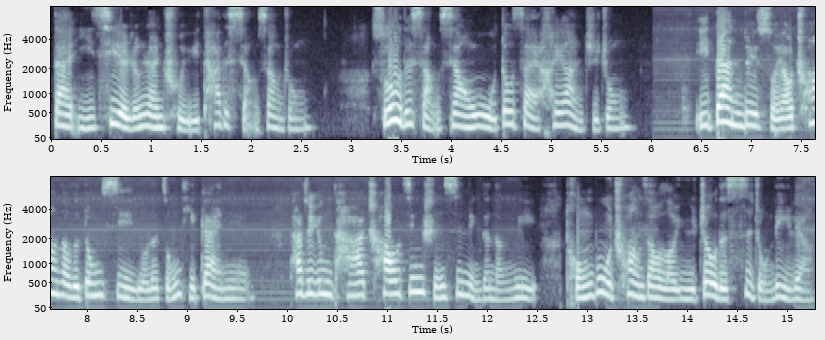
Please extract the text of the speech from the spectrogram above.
但一切仍然处于他的想象中，所有的想象物都在黑暗之中。一旦对所要创造的东西有了总体概念，他就用他超精神心灵的能力，同步创造了宇宙的四种力量。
